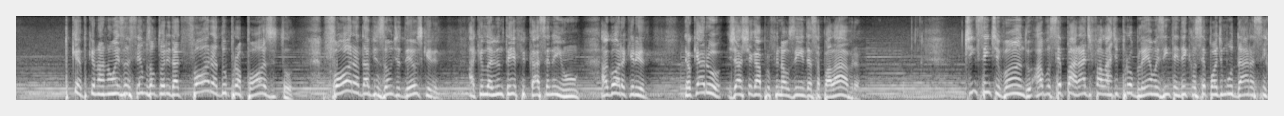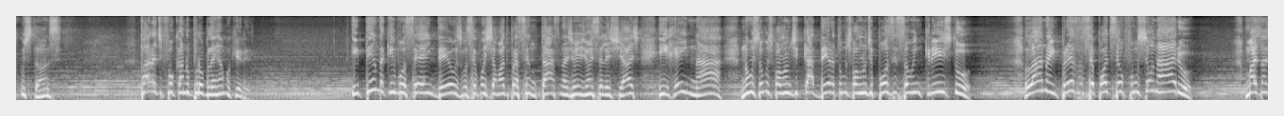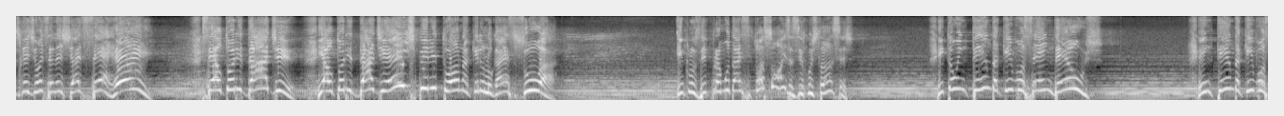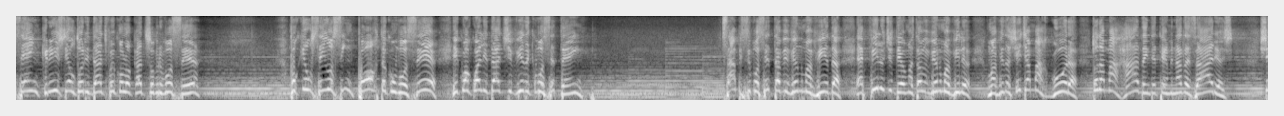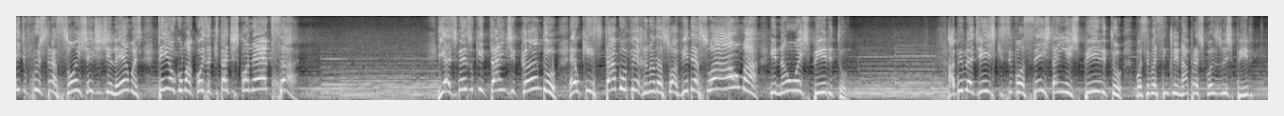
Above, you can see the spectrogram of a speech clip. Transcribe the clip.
Por quê? Porque nós não exercemos autoridade fora do propósito, fora da visão de Deus, querido. Aquilo ali não tem eficácia nenhum. Agora, querido, eu quero já chegar para o finalzinho dessa palavra, te incentivando a você parar de falar de problemas e entender que você pode mudar a circunstância. Para de focar no problema, querido. Entenda quem você é em Deus. Você foi chamado para sentar-se nas regiões celestiais e reinar. Não estamos falando de cadeira, estamos falando de posição em Cristo. Lá na empresa você pode ser o funcionário, mas nas regiões celestiais você é rei. Você é autoridade. E a autoridade espiritual naquele lugar é sua. Inclusive para mudar as situações, as circunstâncias. Então entenda quem você é em Deus. Entenda quem você é em Cristo e a autoridade foi colocada sobre você. Porque o Senhor se importa com você e com a qualidade de vida que você tem. Sabe, se você está vivendo uma vida, é filho de Deus, mas está vivendo uma vida, uma vida cheia de amargura, toda amarrada em determinadas áreas, cheia de frustrações, cheia de dilemas, tem alguma coisa que está desconexa. E às vezes o que está indicando é o que está governando a sua vida é a sua alma e não o espírito. A Bíblia diz que se você está em espírito, você vai se inclinar para as coisas do espírito.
